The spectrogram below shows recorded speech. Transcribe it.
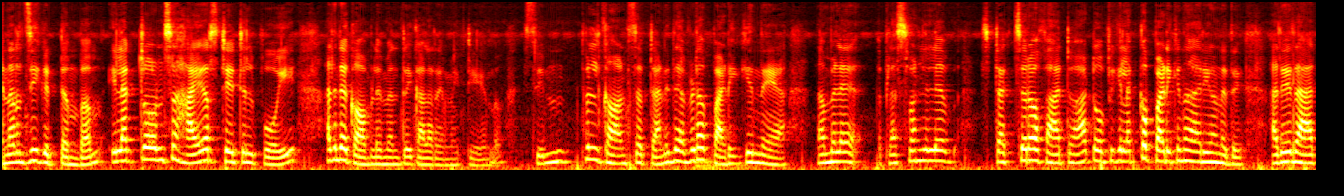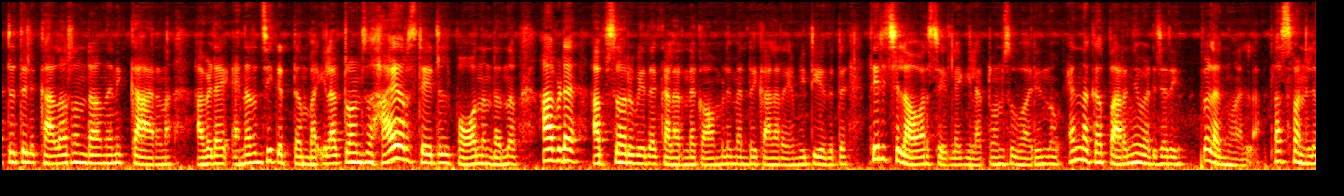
എനർജി കിട്ടുമ്പം ഇലക്ട്രോൺസ് ഹയർ സ്റ്റേറ്റിൽ പോയി അതിന്റെ കോംപ്ലിമെന്ററി കളർ എമിറ്റ് ചെയ്യുന്നു. സിമ്പിൾ കോൺസെപ്റ്റാണ് ഇതെവിടെ പഠിക്കുന്നതാണ് നമ്മൾ പ്ലസ് വണ്ണിൽ സ്ട്രക്ചർ ഓഫ് ആറ്റം ആ ടോപ്പിക്കിലൊക്കെ പഠിക്കുന്ന കാര്യമാണിത്. അതായത് ആറ്റത്തിൽ കളർ ഉണ്ടാകുന്നതിന് കാരണം അവിടെ എനർജി കിട്ടുമ്പോൾ ഇലക്ട്രോൺസ് ഹയർ സ്റ്റേറ്റിൽ പോകുന്നുണ്ടെന്നും അവിടെ അബ്സോർബ് ചെയ്ത കളറിന്റെ കോംപ്ലിമെന്ററി കളർ എമിറ്റ് ചെയ്തിട്ട് തിരിച്ച് ലോവർ സ്റ്റേറ്റിലേക്ക് ഇലക്ട്രോൺസ് വരുന്നു എന്നൊക്കെ പറഞ്ഞു പഠിച്ചത് ഇപ്പോഴൊന്നും അല്ല. പ്ലസ് വണ്ണിൽ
